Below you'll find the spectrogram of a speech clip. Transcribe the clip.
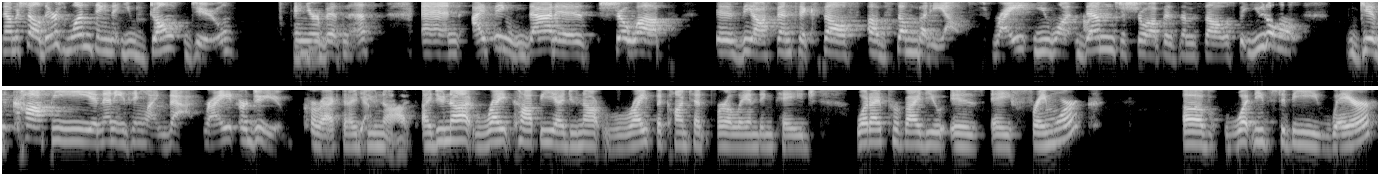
Now, Michelle, there's one thing that you don't do in your mm-hmm. business. And I think that is show up is the authentic self of somebody else, right? You want them to show up as themselves, but you don't give copy and anything like that, right? Or do you? Correct. I yeah. do not. I do not write copy. I do not write the content for a landing page. What I provide you is a framework of what needs to be where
